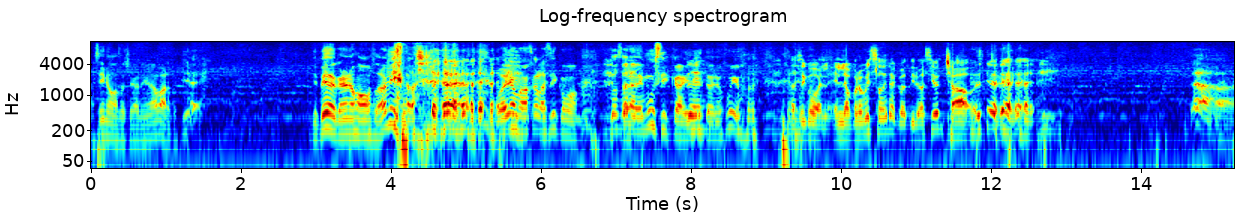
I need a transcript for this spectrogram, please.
Así no vamos a llegar a ninguna parte. Eh. De pedo que no nos vamos a la mierda. Podríamos bajarla así como dos horas de música y listo, nos fuimos. así como en la promesa de una continuación, chao. ah,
